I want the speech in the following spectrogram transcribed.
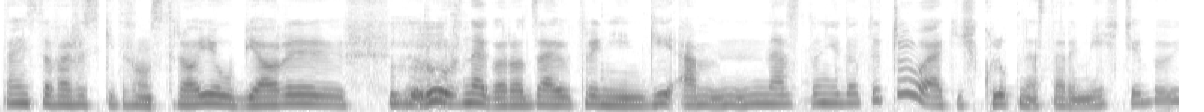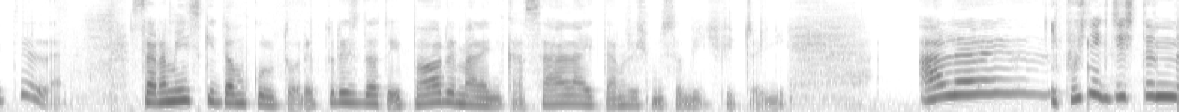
Taniec towarzyski to są stroje, ubiory, mhm. różnego różnego rodzaju treningi, a nas to nie dotyczyło. Jakiś klub na Starym Mieście był i tyle. Staromiejski Dom Kultury, który jest do tej pory, maleńka sala i tam żeśmy sobie ćwiczyli. Ale... I później gdzieś ten,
